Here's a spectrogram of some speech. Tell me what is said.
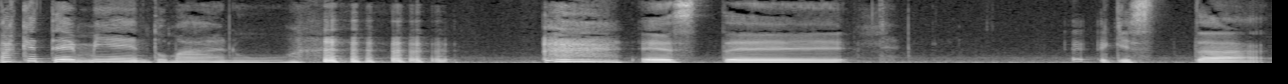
¿para qué te miento, mano? Este. Aquí está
